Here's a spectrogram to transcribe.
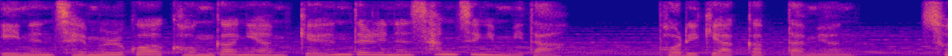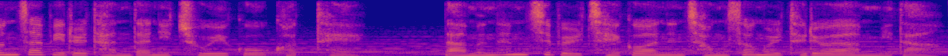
이는 재물과 건강이 함께 흔들리는 상징입니다. 버리기 아깝다면 손잡이를 단단히 조이고 겉에 남은 흠집을 제거하는 정성을 들여야 합니다.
